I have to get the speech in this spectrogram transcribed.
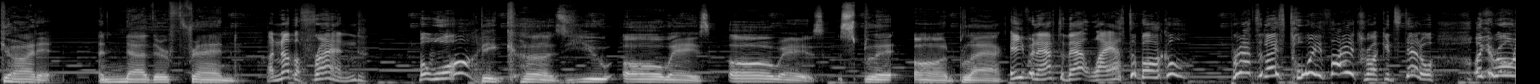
got it. Another friend. Another friend? But why? Because you always, always split on black. Even after that last debacle? Perhaps a nice toy fire truck instead, or, or your own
